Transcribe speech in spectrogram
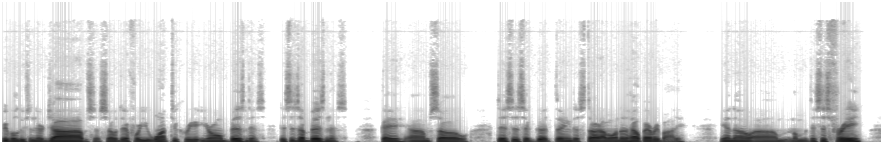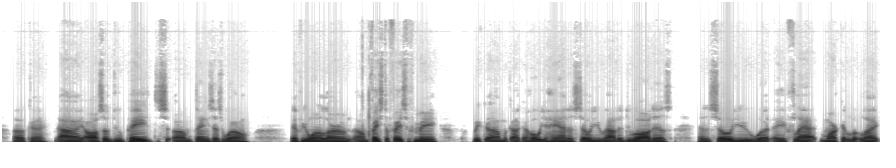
People losing their jobs. So therefore, you want to create your own business. This is a business. Okay. Um, so this is a good thing to start. I want to help everybody. You know, um, um, this is free. Okay. I also do paid um, things as well. If you want to learn face to face with me, um, I can hold your hand and show you how to do all this and show you what a flat market look like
